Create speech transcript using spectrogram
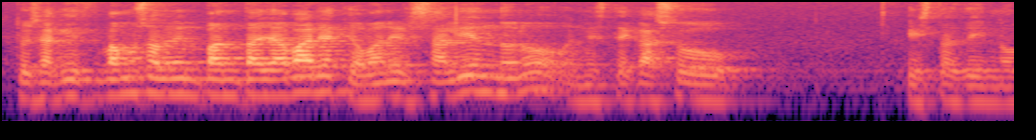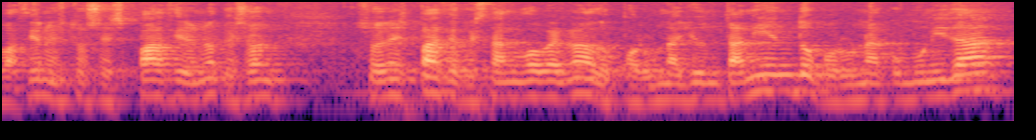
Entonces aquí vamos a ver en pantalla varias que van a ir saliendo, ¿no? En este caso estas de innovación, estos espacios, ¿no? que son, son espacios que están gobernados por un ayuntamiento, por una comunidad,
